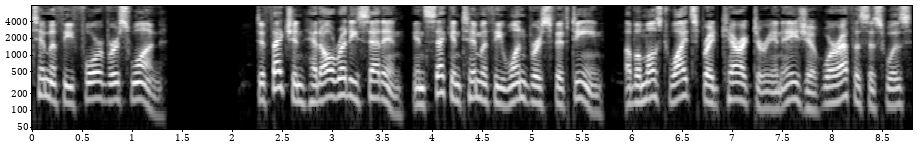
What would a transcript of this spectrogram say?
Timothy 4 verse 1. Defection had already set in, in 2 Timothy 1 verse 15, of a most widespread character in Asia where Ephesus was,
